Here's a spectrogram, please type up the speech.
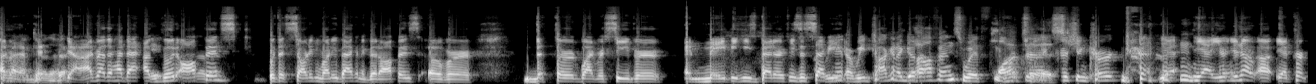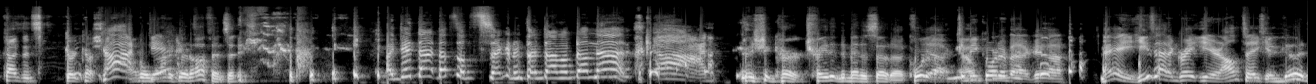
I'd rather, I'd rather- yeah, I'd rather have that a It- good I'd rather- offense with a starting running back and a good offense over the third wide receiver, and maybe he's better if he's a Are second. we, are we talking a good Plot- offense with, plot uh. Christian Kirk? yeah, yeah, you're, you're not. Uh, yeah, Kirk Cousins. Kirk, Kirk. God Well, not damn a it! good offense. I did that. That's the second or third time I've done that. God. Christian Kirk traded to Minnesota, yeah, quarterback. to be quarterback. Yeah. hey, he's had a great year. I'll take He's it. good.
